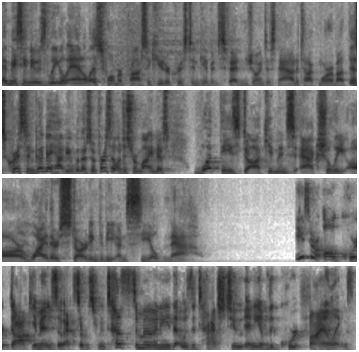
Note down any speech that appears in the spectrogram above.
NBC News legal analyst, former prosecutor Kristen Gibbons Feden joins us now to talk more about this. Kristen, good to have you with us. So, first of all, just remind us what these documents actually are, why they're starting to be unsealed now. These are all court documents, so excerpts from testimony that was attached to any of the court filings.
